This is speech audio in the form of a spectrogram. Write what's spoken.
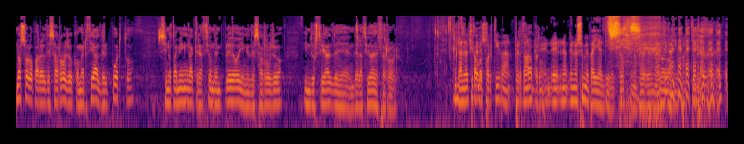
no solo para el desarrollo comercial del puerto, sino también en la creación de empleo y en el desarrollo industrial de la ciudad de Ferrol. La náutica Estamos... deportiva, perdón, ah, perdón. Eh, no, que no se me vaya el director, sí. sino la náutica deportiva.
